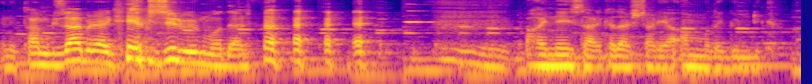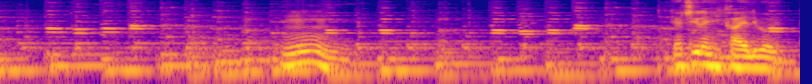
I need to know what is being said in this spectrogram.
yani tam güzel bir erkeğe yakışır bir model. Ay neyse arkadaşlar ya amma da güldük. Hmm. Gerçekten hikayeli bir oyun.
